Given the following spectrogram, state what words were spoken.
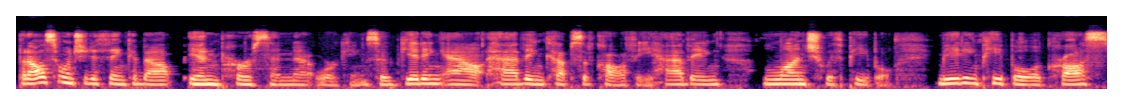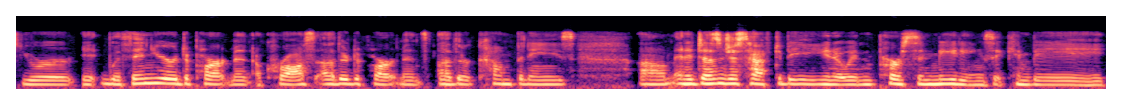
But I also want you to think about in-person networking. So getting out, having cups of coffee, having lunch with people, meeting people across your within your department, across other departments, other companies. Um, and it doesn't just have to be, you know, in-person meetings. It can be,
